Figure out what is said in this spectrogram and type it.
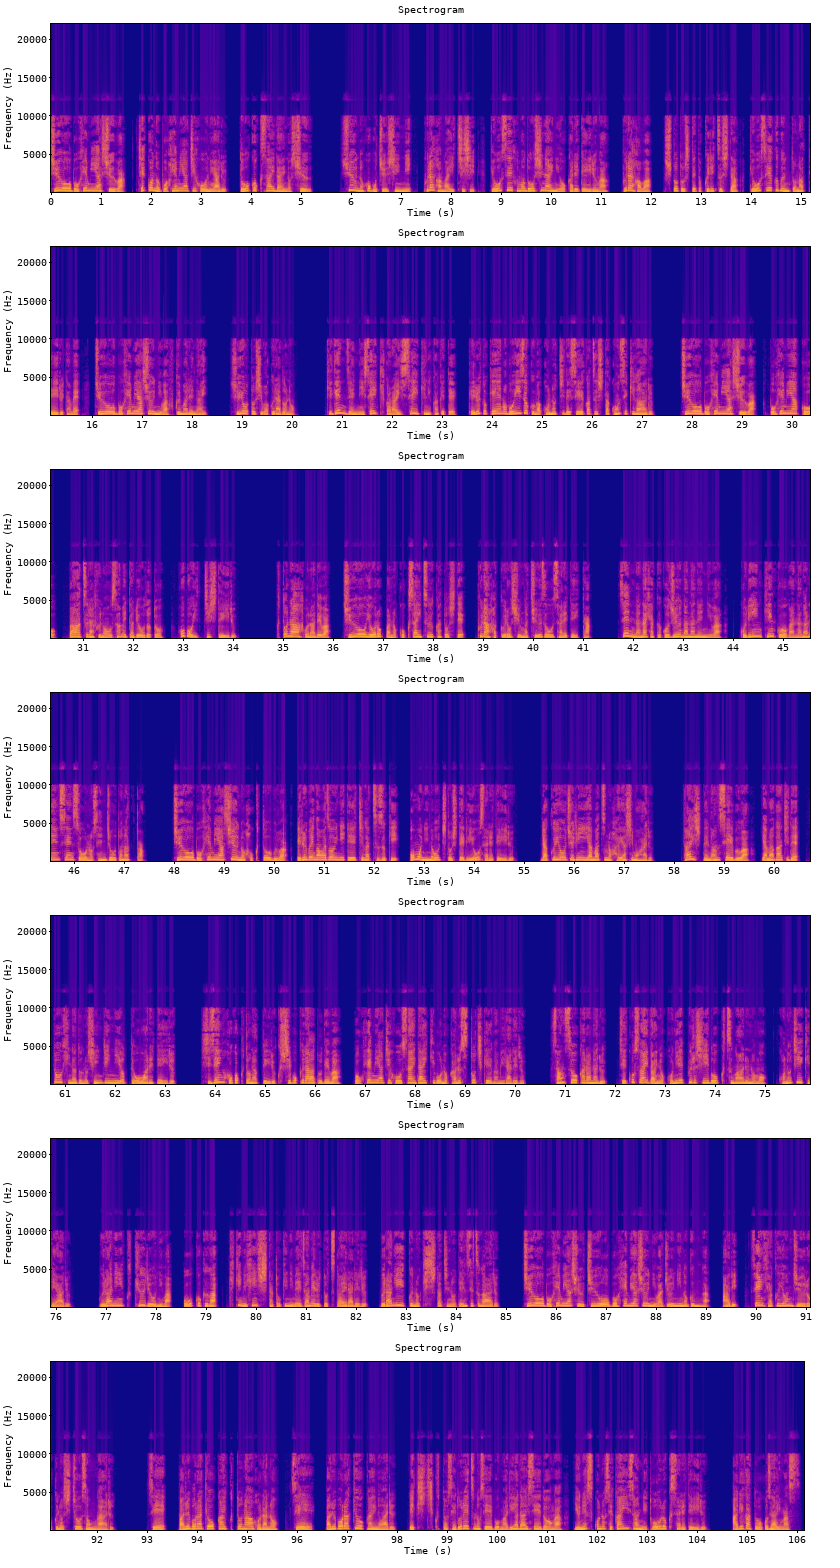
中央ボヘミア州は、チェコのボヘミア地方にある、同国最大の州。州のほぼ中心に、プラハが位置し、行政府も同市内に置かれているが、プラハは、首都として独立した行政区分となっているため、中央ボヘミア州には含まれない。主要都市はクラドの。紀元前2世紀から1世紀にかけて、ケルト系のボイ族がこの地で生活した痕跡がある。中央ボヘミア州は、ボヘミア公、バーツラフの治めた領土と、ほぼ一致している。クトナーホラでは、中央ヨーロッパの国際通貨として、プラハクロ州が鋳造されていた。1757年には、コリーン近郊が7年戦争の戦場となった。中央ボヘミア州の北東部はエルベ川沿いに低地が続き、主に農地として利用されている。落葉樹林や松の林もある。対して南西部は山がちで頭皮などの森林によって覆われている。自然保護区となっているクシボクラートでは、ボヘミア地方最大規模のカルスト地形が見られる。山荘からなるチェコ最大のコニエプルシー洞窟があるのも、この地域である。ブラニーク丘陵には、王国が危機に瀕した時に目覚めると伝えられるブラニークの騎士たちの伝説がある。中央ボヘミア州中央ボヘミア州には12の郡があり、1146の市町村がある。聖バルボラ教会クトナーホラの聖バルボラ教会のある歴史地区とセドレツの聖母マリア大聖堂がユネスコの世界遺産に登録されている。ありがとうございます。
